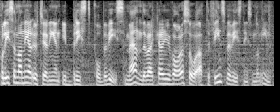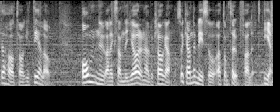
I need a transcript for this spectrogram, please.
polisen la ner utredningen i brist på bevis, men det verkar ju vara så att det finns bevisning som de inte har tagit del av. Om nu Alexander gör en överklagan så kan det bli så att de tar upp fallet igen.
